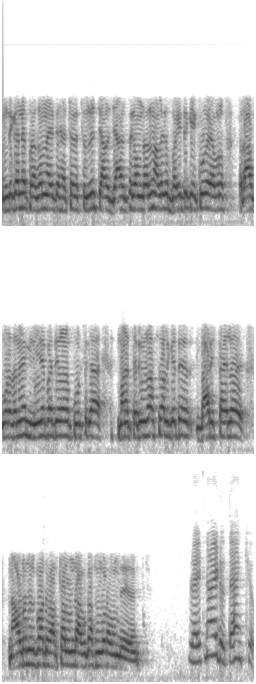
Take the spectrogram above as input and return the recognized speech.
ముందుగానే ప్రజలను అయితే హెచ్చరిస్తుంది. చాలా జాగ్రత్తగా ఉండాలని అలాగే బయటకు ఎక్కువ ఎవరు రాకూడదని నేపథ్యంలో పూర్తిగా మన తెలుగు రాష్ట్రాలకైతే భారీ స్థాయిలో నాలుగు రోజుల పాటు వర్షాలు ఉండే అవకాశం కూడా ఉంది. రైట్ నాయుడు థ్యాంక్ యూ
